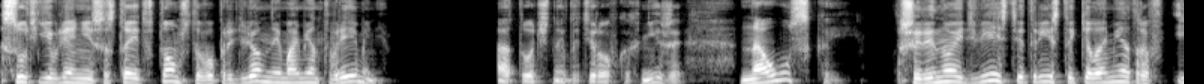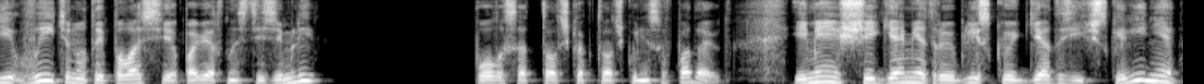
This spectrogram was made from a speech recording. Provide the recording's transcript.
Суть явления состоит в том, что в определенный момент времени, о точных датировках ниже, на узкой, шириной 200-300 километров и вытянутой полосе поверхности Земли полосы от толчка к толчку не совпадают, имеющие геометрию близкую к геодезической линии,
